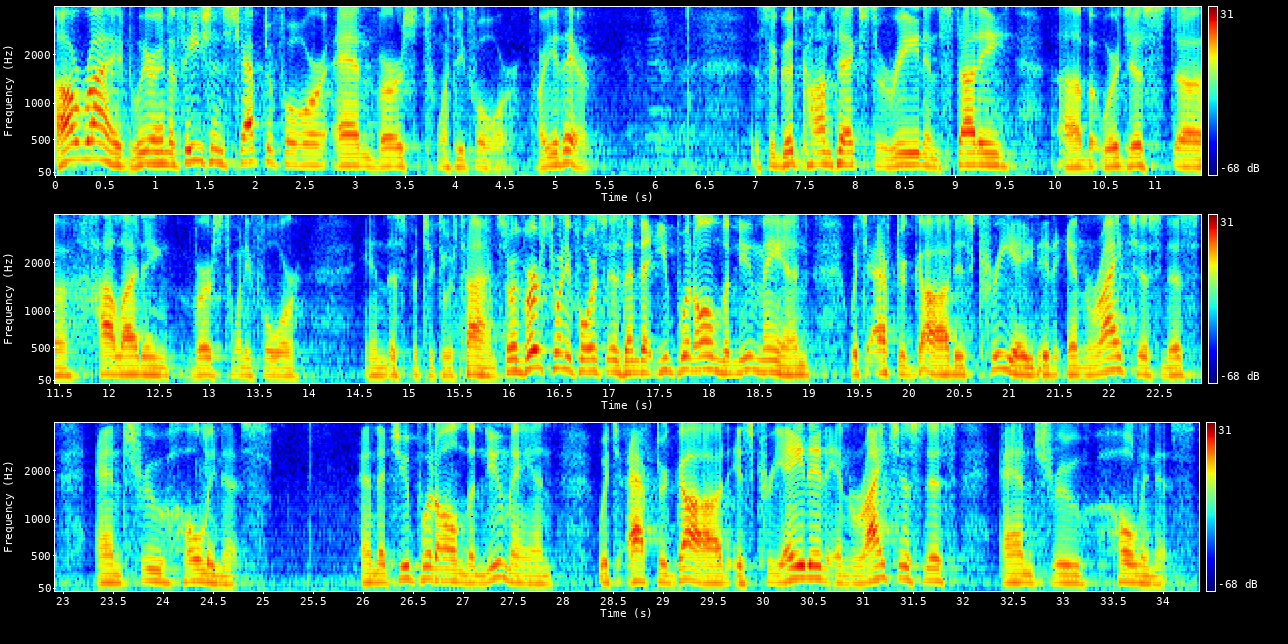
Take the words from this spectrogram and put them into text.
All right, we're in Ephesians chapter 4 and verse 24. Are you there? It's a good context to read and study, uh, but we're just uh, highlighting verse 24 in this particular time. So in verse 24 it says, And that you put on the new man, which after God is created in righteousness and true holiness. And that you put on the new man, which after God is created in righteousness and true holiness.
